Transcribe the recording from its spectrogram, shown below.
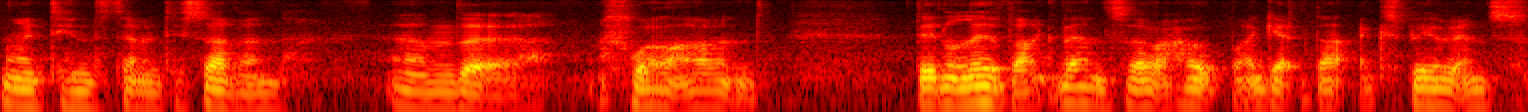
1977, and uh, well, I didn't live back then, so I hope I get that experience.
